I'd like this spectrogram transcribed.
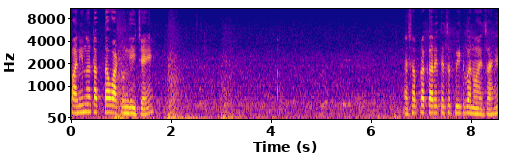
पाणी न टाकता वाटून घ्यायचे आहे. अशा प्रकारे त्याचं पीठ बनवायचं आहे.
